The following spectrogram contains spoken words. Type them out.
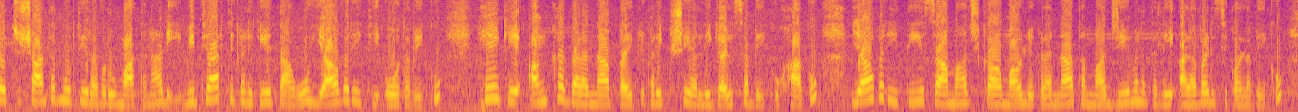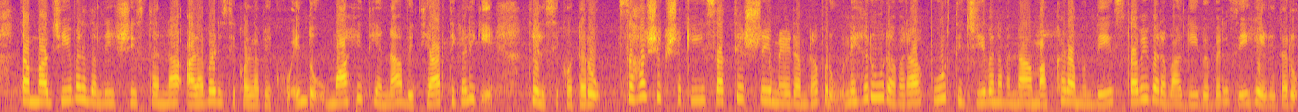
ಎಚ್. ಶಾಂತಮೂರ್ತಿರವರು ಮಾತನಾಡಿ, ವಿದ್ಯಾರ್ಥಿಗಳಿಗೆ ತಾವು ಯಾವ ರೀತಿ ಓದಬೇಕು, ಹೇಗೆ ಅಂಕಗಳನ್ನು ಪರಿ- ಪರೀಕ್ಷೆಯಲ್ಲಿ ಗಳಿಸಬೇಕು ಹಾಗೂ ಯಾವ ರೀತಿ ಸಾಮಾಜಿಕ ಮೌಲ್ಯಗಳನ್ನು ತಮ್ಮ ಜೀವನದಲ್ಲಿ ಅಳವಡಿಸಿಕೊಳ್ಳಬೇಕು, ತಮ್ಮ ಜೀವನದಲ್ಲಿ ಶಿಸ್ತನ್ನು ಅಳವಡಿಸಿಕೊಳ್ಳಬೇಕು ಎಂದು ಮಾಹಿತಿಯನ್ನ ವಿದ್ಯಾರ್ಥಿಗಳಿಗೆ ತಿಳಿಸಿಕೊಟ್ಟರು. ಸಹ ಶಿಕ್ಷಕಿ ಸತ್ಯಶ್ರೀ ಮೇಡಂ ರವರು ನೆಹರೂರವರ ಪೂರ್ತಿ ಜೀವನವನ್ನ ಮಕ್ಕಳ ಮುಂದೆ ಸವಿವರವಾಗಿ ವಿವರಿಸಿ ಹೇಳಿದರು.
